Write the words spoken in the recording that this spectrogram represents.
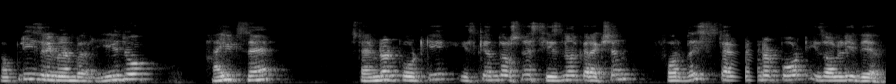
now, please remember, ये जो हाइट्स है स्टैंडर्ड पोर्ट की, इसके अंदर उसने seasonal correction for this standard port is already there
